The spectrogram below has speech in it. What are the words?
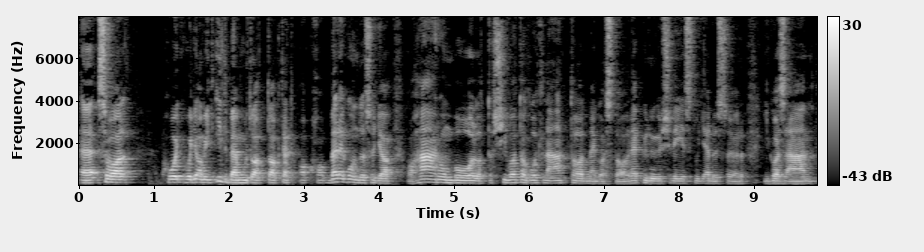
Uh, szóval hogy, hogy amit itt bemutattak, tehát a, ha belegondolsz, hogy a, a háromból ott a sivatagot láttad, meg azt a repülős részt úgy először igazán,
